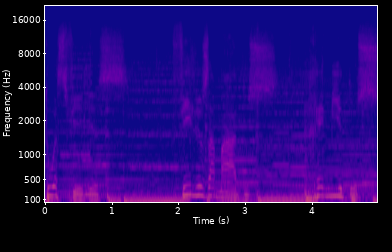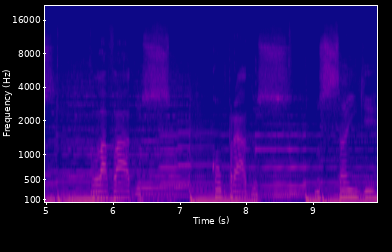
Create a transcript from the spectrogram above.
Tuas filhas, filhos amados, remidos, lavados, comprados no sangue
